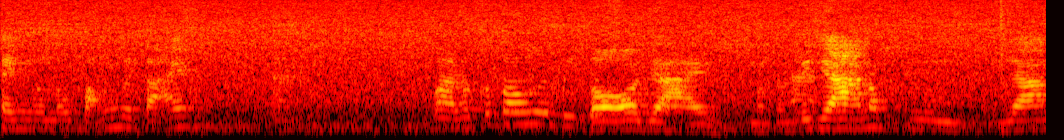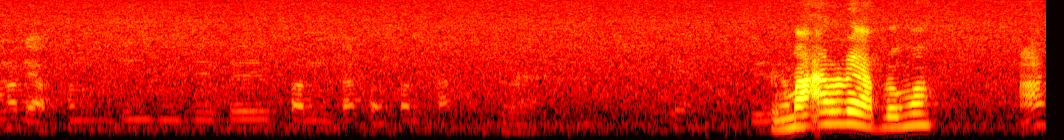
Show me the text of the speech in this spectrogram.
xanh nó bóng cái trái Và nó có to hơn mình. to dài mà cái À. da nó da nó đẹp hơn cái, cái, cái, cái phân các loại phân khác Thì cái mã nó đẹp đúng không Hả?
